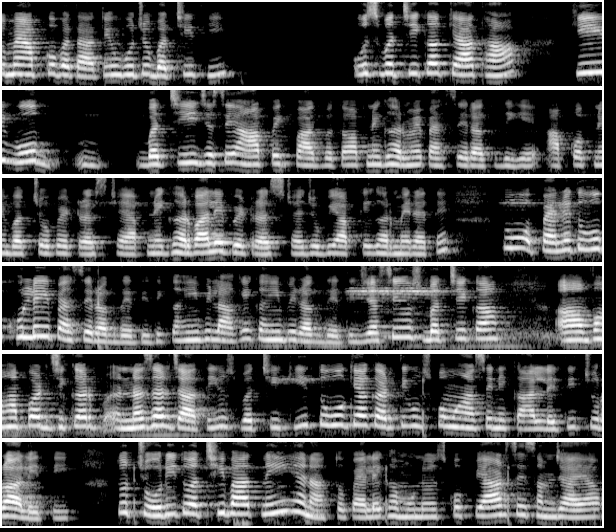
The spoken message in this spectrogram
तो मैं आपको बताती हूँ, वो जो बच्ची थी, उस बच्ची का क्या था कि वो बच्ची, जैसे आप एक बात बताओ अपने घर में पैसे रख दिए, आपको अपने बच्चों पे ट्रस्ट है, अपने घर वाले पे ट्रस्ट है, जो भी आपके घर में रहते हैं तो पहले तो वो खुले ही पैसे रख देती थी, कहीं भी लाके कहीं भी रख देती जैसे उस बच्चे का वहाँ पर ज़िक्र, नज़र जाती उस बच्ची की तो वो क्या करती, उसको वहाँ से निकाल लेती, चुरा लेती। तो चोरी तो अच्छी बात नहीं है ना? तो पहले घमू ने उसको प्यार से समझाया।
